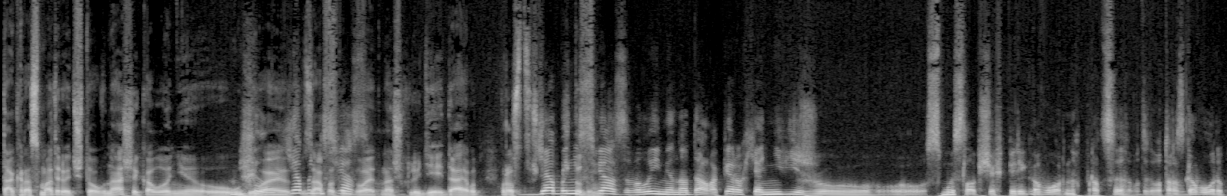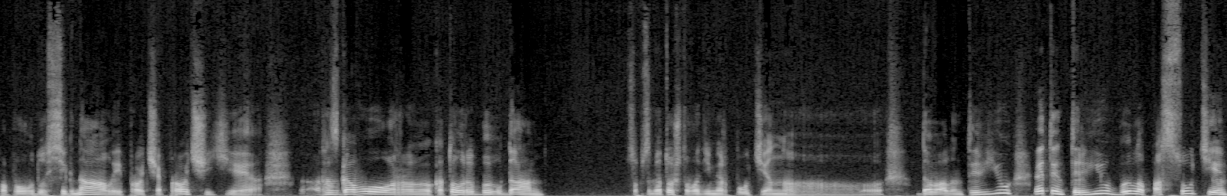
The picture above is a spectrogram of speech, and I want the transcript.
так рассматривать, что в нашей колонии убивают, я Запад убивает наших людей? Да, вот просто. Я бы не думаешь? связывал именно, да. Во-первых, я не вижу э, смысла вообще в переговорных процессах, вот это вот разговоры по поводу сигнала и прочее, прочее. Разговор, э, который был дан собственно, то, что Владимир Путин э, давал интервью, это интервью было, по сути,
